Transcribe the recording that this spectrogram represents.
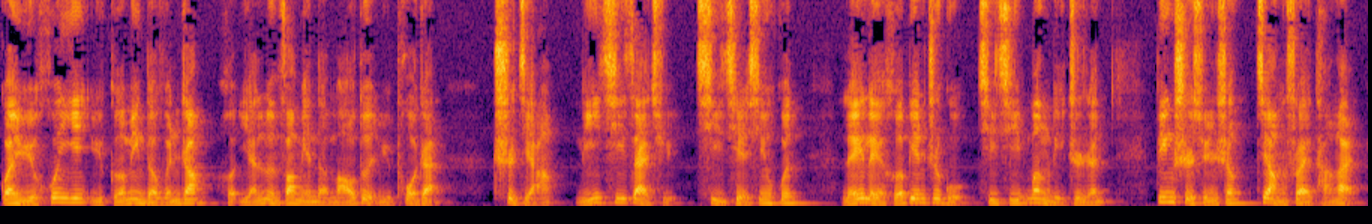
关于婚姻与革命的文章和言论方面的矛盾与破绽，斥蒋离妻再娶、弃妾新婚、累累河边之骨、凄凄梦里之人、兵士寻声、将帅谈爱、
